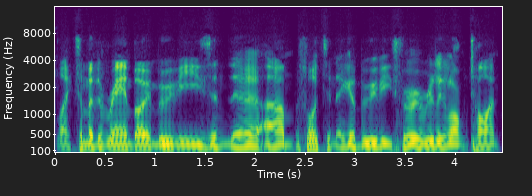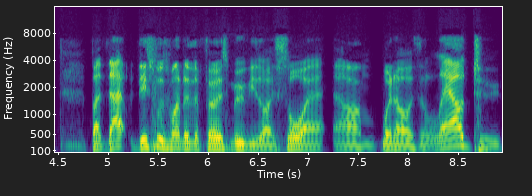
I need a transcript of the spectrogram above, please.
like some of the Rambo movies and the um, Schwarzenegger movies for a really long time. But that this was one of the first movies I saw um, when I was allowed to,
